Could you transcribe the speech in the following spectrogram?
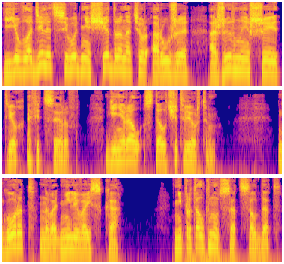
Ее владелец сегодня щедро натер оружие, а жирные шеи трех офицеров. Генерал стал четвертым. Город наводнили войска. Не протолкнуться от солдат.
